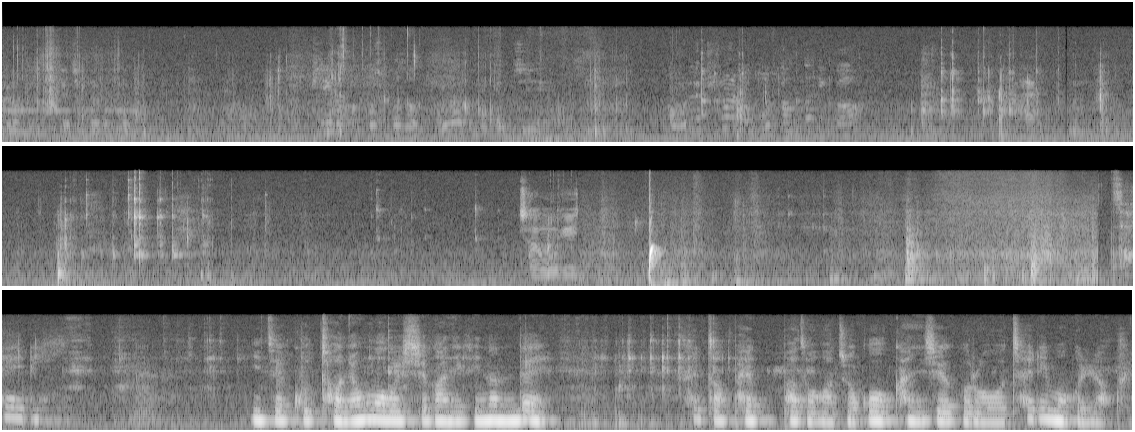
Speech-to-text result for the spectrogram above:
그럼 진짜 제대로 해봐. 피리가 갖고 싶어서 달라고 했겠지. 아, 원래 필요하면 뭐또 한다니까. 장욱이 체리. 이제 곧 저녁 먹을 시간이긴 한데 살짝 배고파져가지고 간식으로 체리 먹으려고요.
